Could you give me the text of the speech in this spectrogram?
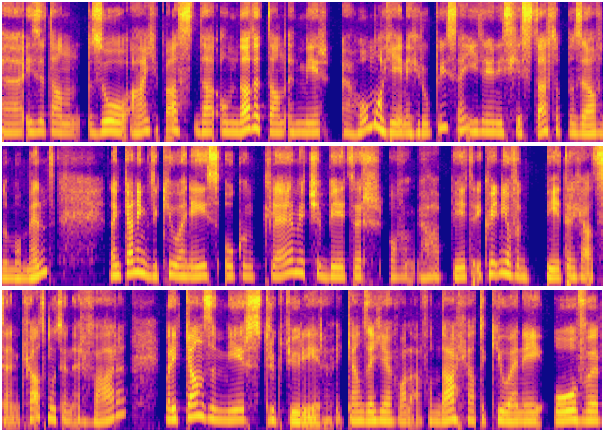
uh, is het dan zo aangepast dat omdat het dan een meer uh, homogene groep is, hè, iedereen is gestart op eenzelfde moment, dan kan ik de Q&A's ook een klein beetje beter, of ja, beter, ik weet niet of het beter gaat zijn, ik ga het moeten ervaren, maar ik kan ze meer structureren. Ik kan zeggen, voilà, vandaag gaat de Q&A over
